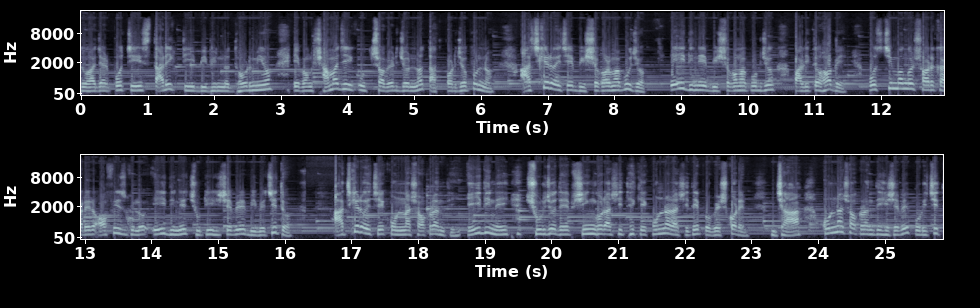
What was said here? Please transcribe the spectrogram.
দু হাজার পঁচিশ তারিখটি বিভিন্ন ধর্মীয় এবং সামাজিক উৎসবের জন্য তাৎপর্যপূর্ণ। আজকে রয়েছে বিশ্বকর্মা পুজো। এই দিনে বিশ্বকর্মা পুজো পালিত হবে। পশ্চিমবঙ্গ সরকারের অফিসগুলো এই দিনে ছুটি হিসেবে বিবেচিত। আজকে রয়েছে কন্যা সংক্রান্তি। এই দিনে সূর্যদেব সিংহ রাশি থেকে কন্যা রাশিতে প্রবেশ করেন, যা কন্যা সংক্রান্তি হিসেবে পরিচিত।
